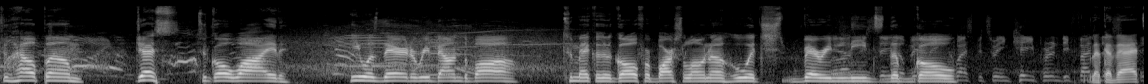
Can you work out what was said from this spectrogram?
to help him. Just to go wide. He was there to rebound the ball to make a goal for Barcelona, which very needs the goal. Look at that.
